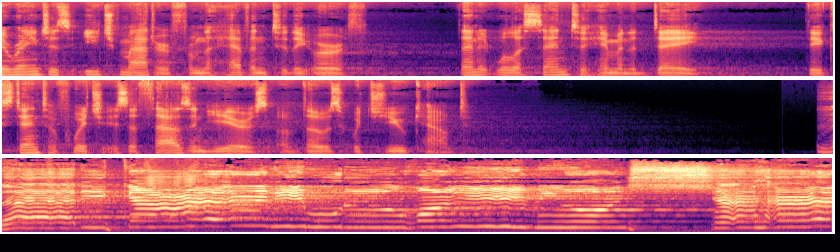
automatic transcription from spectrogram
He arranges each matter from the heaven to the earth. Then it will ascend to Him in a day, the extent of which is a thousand years of those which you count. ذلك عالم الغيب والشهادة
